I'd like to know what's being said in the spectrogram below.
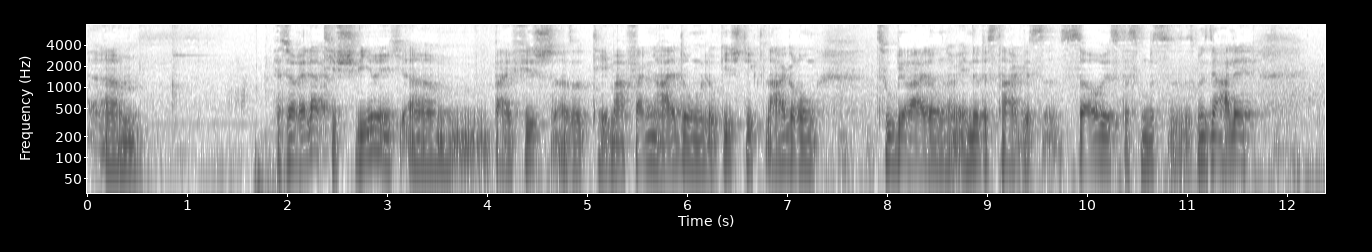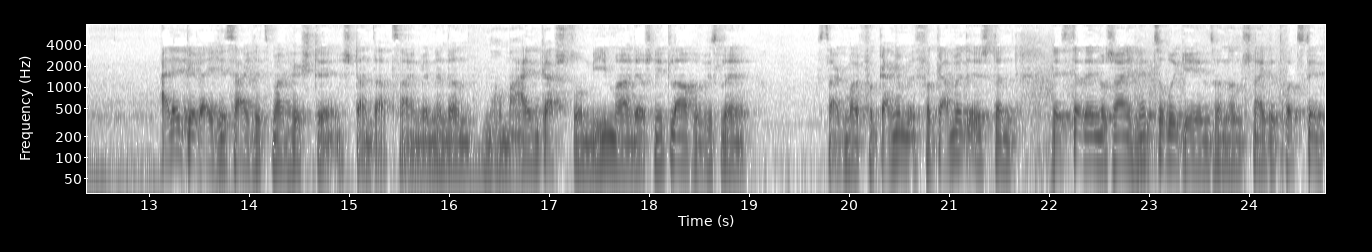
Ähm es ist ja relativ schwierig ähm, bei Fisch, also Thema Fanghaltung, Logistik, Lagerung, Zubereitung, am Ende des Tages Service, das, muss, das müssen ja alle, alle Bereiche, sage ich jetzt mal, höchste Standard sein. Wenn in der normalen Gastronomie mal der Schnittlauch ein bisschen sag mal, vergammelt ist, dann lässt er den wahrscheinlich nicht zurückgehen, sondern schneidet trotzdem.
